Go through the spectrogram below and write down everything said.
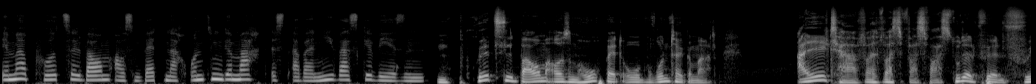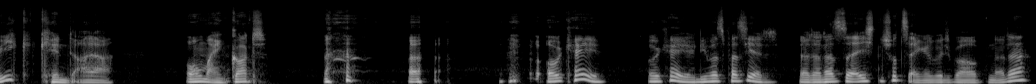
Immer Purzelbaum aus dem Bett nach unten gemacht, ist aber nie was gewesen. Ein Purzelbaum aus dem Hochbett oben runter gemacht. Alter, was, was, was warst du denn für ein Freak-Kind, Alter? Oh mein Gott. okay. Okay, nie was passiert. Ja, dann hast du echt einen Schutzengel, würde ich behaupten, oder?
